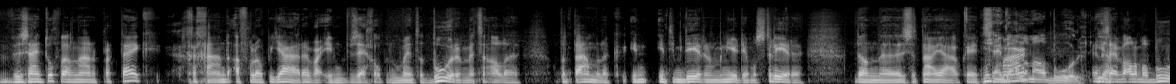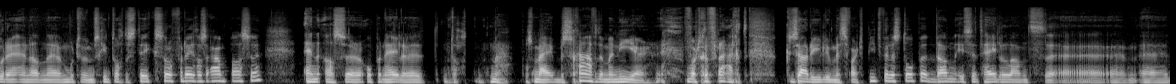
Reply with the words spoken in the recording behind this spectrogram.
we, zijn toch wel naar een praktijk gegaan de afgelopen jaren... waarin we zeggen op het moment dat boeren met z'n allen... op een tamelijk intimiderende manier demonstreren... dan uh, is het, nou ja, oké, okay, het moet zijn maar. we allemaal boeren. En dan zijn we allemaal boeren en dan uh, moeten we misschien toch de stikstofregels aanpassen. En als er op een hele, nog, nou, volgens mij beschaafde manier wordt gevraagd... zouden jullie met Zwarte Piet willen stoppen? Dan is het hele land...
